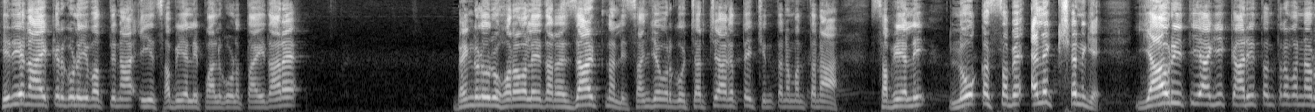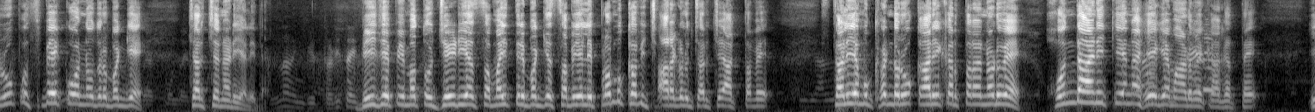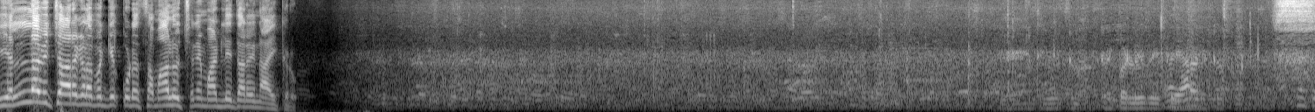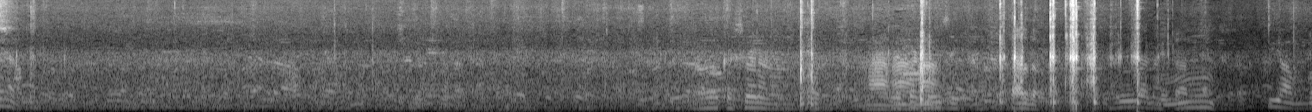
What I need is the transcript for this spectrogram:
ಹಿರಿಯ ನಾಯಕರುಗಳು ಇವತ್ತಿನ ಈ ಸಭೆಯಲ್ಲಿ ಪಾಲ್ಗೊಳ್ಳುತ್ತಾ ಇದ್ದಾರೆ. ಬೆಂಗಳೂರು ಹೊರವಲಯದ ರೆಸಾರ್ಟ್ನಲ್ಲಿ ಸಂಜೆವರೆಗೂ ಚರ್ಚೆ ಆಗುತ್ತೆ ಚಿಂತನ ಮಂಥನ ಸಭೆಯಲ್ಲಿ. ಲೋಕಸಭೆ ಎಲೆಕ್ಷನ್ಗೆ ಯಾವ ರೀತಿಯಾಗಿ ಕಾರ್ಯತಂತ್ರವನ್ನು ರೂಪಿಸಬೇಕು ಅನ್ನೋದ್ರ ಬಗ್ಗೆ ಚರ್ಚೆ ನಡೆಯಲಿದೆ. ಬಿಜೆಪಿ ಮತ್ತು ಜೆಡಿಎಸ್ ಮೈತ್ರಿ ಬಗ್ಗೆ ಸಭೆಯಲ್ಲಿ ಪ್ರಮುಖ ವಿಚಾರಗಳು ಚರ್ಚೆ ಆಗ್ತವೆ. ಸ್ಥಳೀಯ ಮುಖಂಡರು, ಕಾರ್ಯಕರ್ತರ ನಡುವೆ ಹೊಂದಾಣಿಕೆಯನ್ನ ಹೇಗೆ ಮಾಡಬೇಕಾಗತ್ತೆ? ಈ ಎಲ್ಲ ವಿಚಾರಗಳ ಬಗ್ಗೆ ಕೂಡ ಸಮಾಲೋಚನೆ ಮಾಡಲಿದ್ದಾರೆ ನಾಯಕರು. ಕೃಷ್ಣ ಯಾರ್ದು? ಹಬ್ಬ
